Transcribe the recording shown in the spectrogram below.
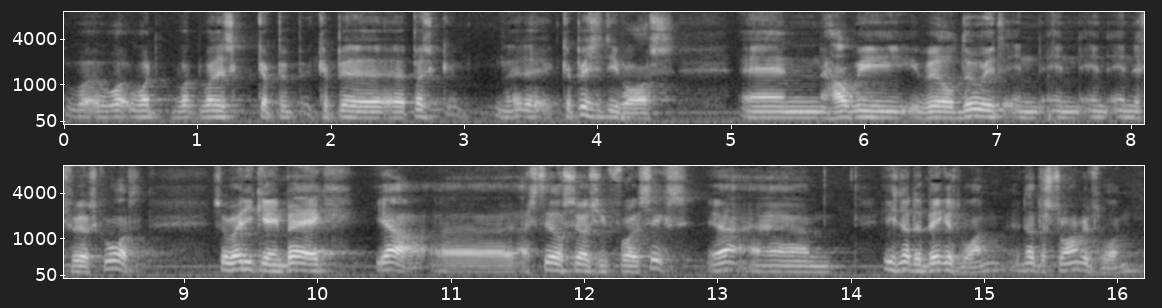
what what what, his capa- capa- capacity was, and how we will do it in in, in, in the first squad. So when he came back, yeah, I still searching for a six. Yeah. Um, He's not the biggest one, not the strongest one.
